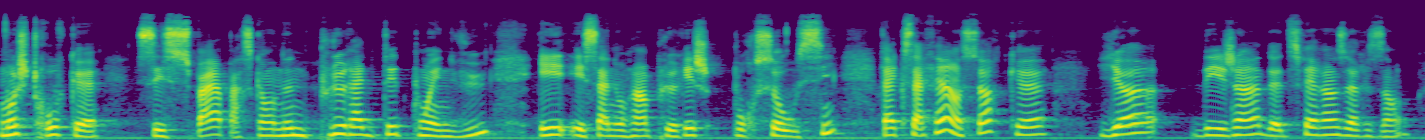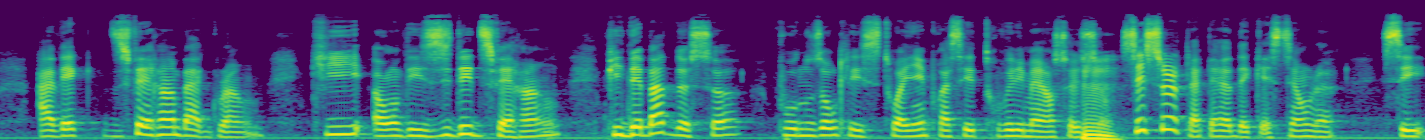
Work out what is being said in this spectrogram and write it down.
Moi, je trouve que c'est super parce qu'on a une pluralité de points de vue et, et ça nous rend plus riches pour ça aussi. Fait que ça fait en sorte qu'il y a des gens de différents horizons avec différents backgrounds, qui ont des idées différentes, puis ils débattent de ça pour nous autres, les citoyens, pour essayer de trouver les meilleures solutions. C'est sûr que la période de questions, là, c'est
